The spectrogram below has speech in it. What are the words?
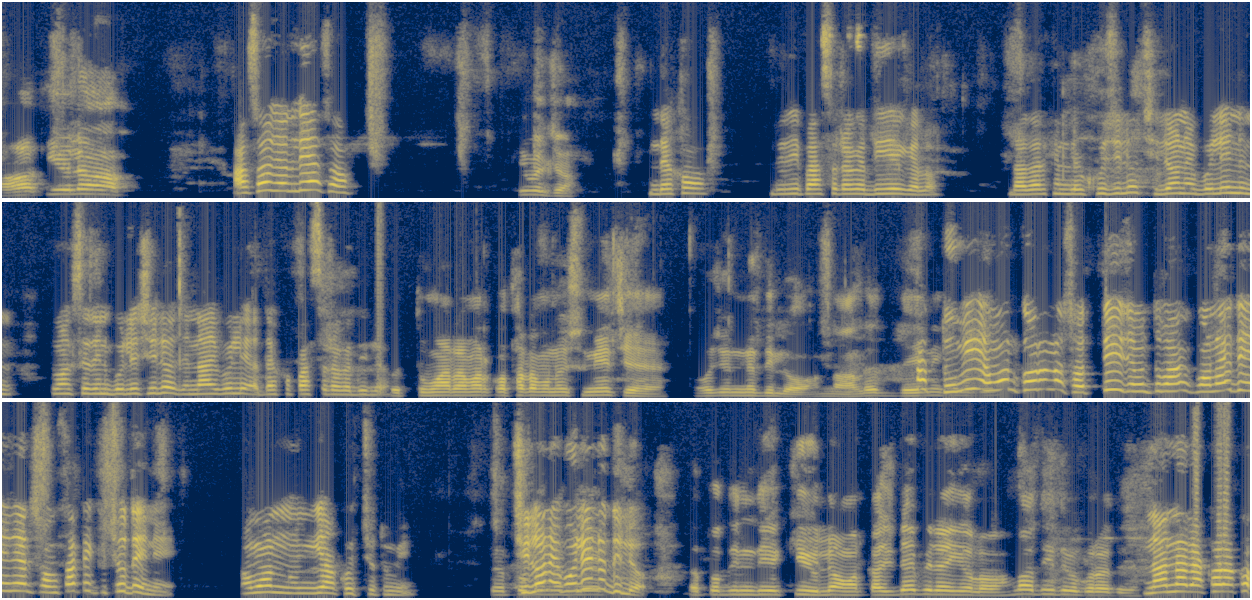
হ্যাঁ কি হলো? আসো জলদি আসো। কি বলছো? দেখো দিদি পাঁচশো টাকা দিয়ে গেল। দাদার খানলে খুঁজলো ছিল না বলি না তোমাকে সেদিন বলেছিল যে নাই বলি আর দেখো পাঁচশো টাকা দিল। তোমার আমার কথাটা মনে হয় শুনিয়েছে? ওই জন্য দিল। নাহলে দেয়নি তুমি এমন করো না সত্যি যেমন তোমাকে কোনোই দেয়নি আর সংসারটা কিছু দেয়নি। এমন ইয়া করছ তুমি। এতদিন ছিল না বলি দিয়ে- না দিল। এতদিন দিয়ে কি হইল? আমার কাজটাই বেরিয়ে গেল। না দিয়ে দেবে করে দেবে। না না রাখো রাখো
